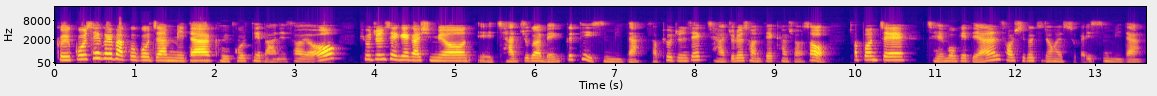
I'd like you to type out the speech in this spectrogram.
글꼴 색을 바꾸고자 합니다. 글꼴 탭 안에서요. 표준색에 가시면 예, 자주가 맨 끝에 있습니다. 표준색 자주를 선택하셔서 첫 번째 제목에 대한 서식을 지정할 수가 있습니다.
